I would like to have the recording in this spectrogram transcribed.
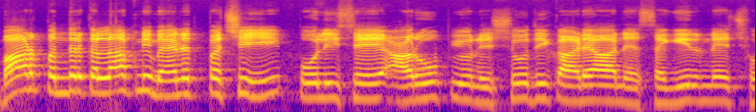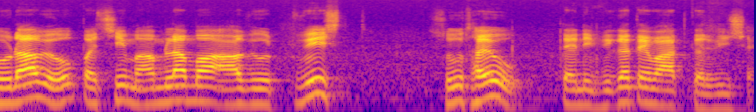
બાર પંદર કલાકની મહેનત પછી પોલીસે આરોપીઓને શોધી કાઢ્યા અને સગીરને છોડાવ્યો. પછી મામલામાં આવ્યો ટ્વિસ્ટ. શું થયું? તેની વિગતે વાત કરવી છે.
